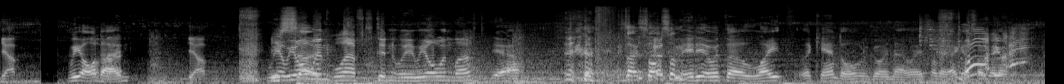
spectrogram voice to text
Yep, We all Well died. yep. We yeah, we all went left, didn't we? We all went left. Yeah. Because I saw some idiot with a light, a candle going that way. So I was like, I guess Oh,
